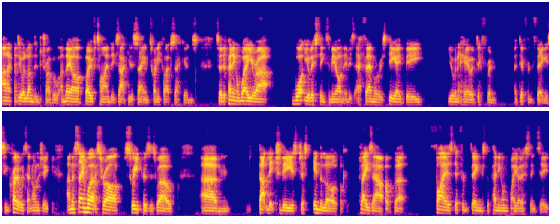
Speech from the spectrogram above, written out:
and I do a London travel, and they are both timed exactly the same, 25 seconds. So depending on where you're at, what you're listening to me on, if it's FM or it's DAB, you're going to hear a different a different thing. It's incredible technology, and the same works for our sweepers as well. Um, that literally is just in the log, plays out, but fires different things depending on where you're listening to.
